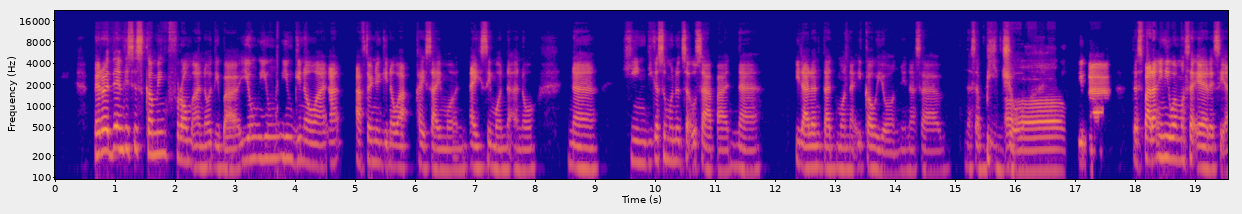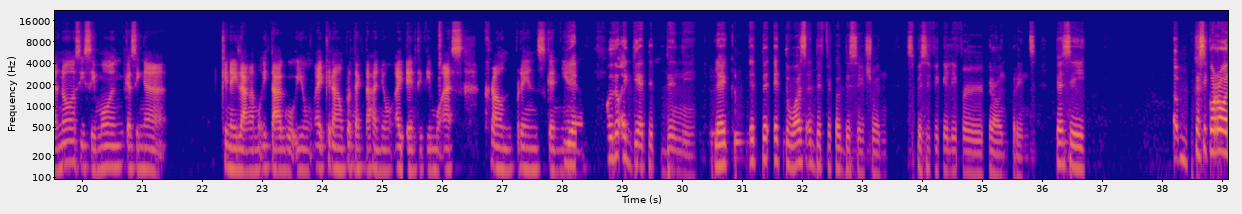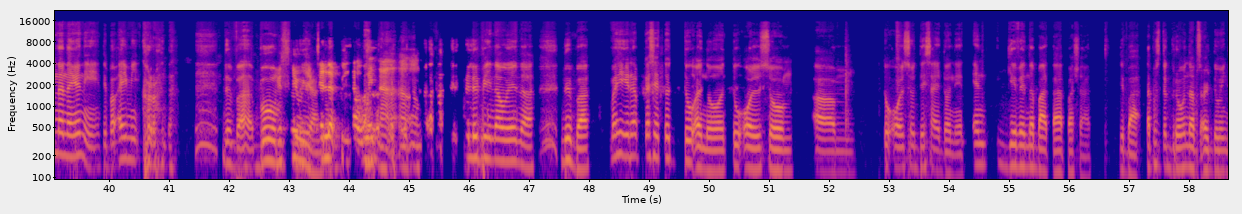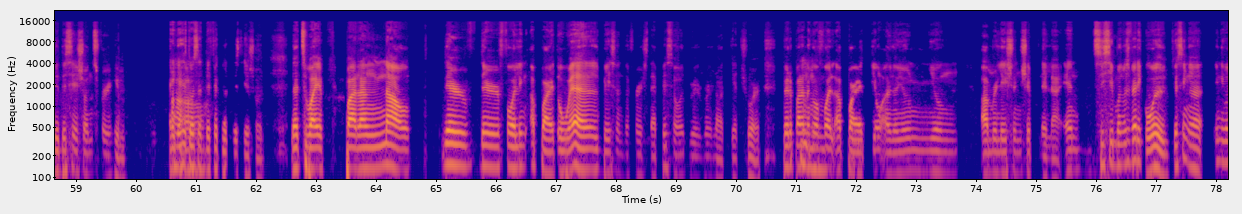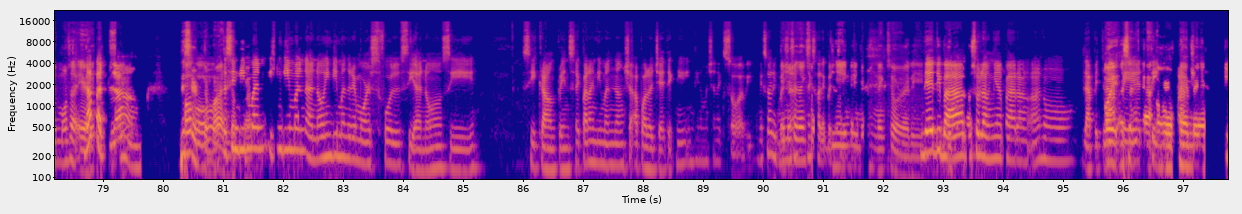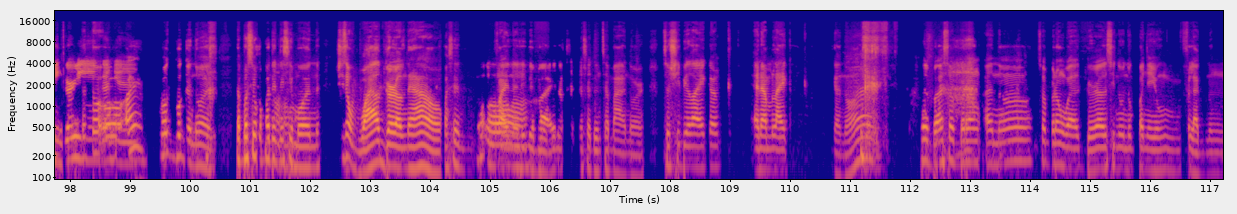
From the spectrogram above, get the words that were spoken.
Pero then this is coming from ano, 'di ba? Yung yung yung ginawa a- after niya ginawa kay Simon, ay Simon na ano na hindi ka sumunod sa usapan na ilalantad mo na ikaw yon yung nasa nasa video, Oo. 'di ba? Tapos parang iniwan mo sa ere si ano, si Simon kasi nga kinailangan mo itago yung ay kailangan protektahan yung identity mo as crown prince ganyan. Yeah. Although I get it din eh. Like, it it was a difficult decision specifically for Crown Prince. Kasi, um, kasi corona na yun eh. 'di ba I mean, corona. 'di ba Boom. Miss you yan. Filipino winner. Oo. Filipina win ah. 'Di ba? Mahirap kasi to to ano, to also um to also decide on it and given na bata pa siya, 'di ba? Tapos the grown-ups are doing the decisions for him. I guess it was a Oo. difficult decision. That's why parang now they're they're falling apart. Well, based on the first episode, we're, we're not yet sure. Pero parang Mm-mm. nagko-fall apart yung ano yung yung um relationship nila. And si Simon was very cold kasi nga iniwan mo sa air. Dapat lang. Deserve Oo. naman. Tapos hindi man hindi man ano, hindi man remorseful si ano, si si Crown Prince. Like parang hindi man lang siya apologetic. Hindi, hindi naman siya nag-sorry. Nag-sorry ba Hindi siya? Nag-sorry ba siya? Hindi mo siya nag-sorry. Hindi, di ba? Gusto lang niya parang ano, lapit-lapit, Oy, asan ka? finger Oo, touch, Keme. fingering, Totoo. ganyan. Ay, wag wag ganun. Tapos yung kapatid ni. Simon, she's a wild girl now. Kasi Oo. finally, di ba, in-accept na siya dun sa manor. So she be like, and I'm like, ganon. diba? Sobrang, ano, sobrang wild girl. Sinunog pa niya yung flag ng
